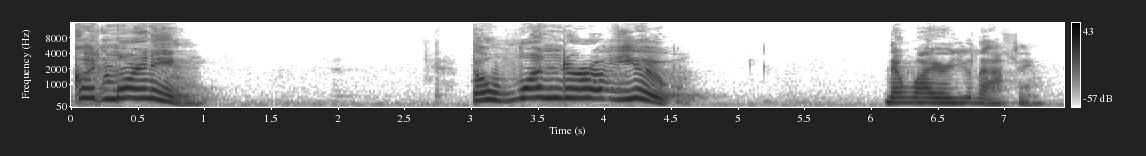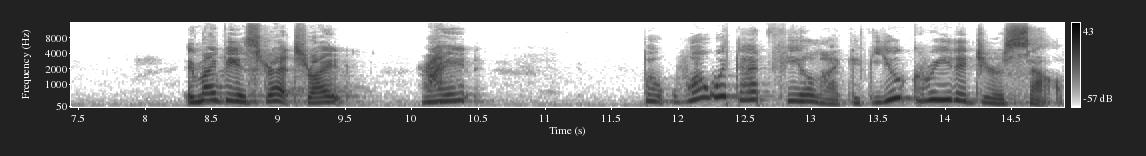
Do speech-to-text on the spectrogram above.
Good morning. The wonder of you. Now, why are you laughing? It might be a stretch, right? Right? But what would that feel like if you greeted yourself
